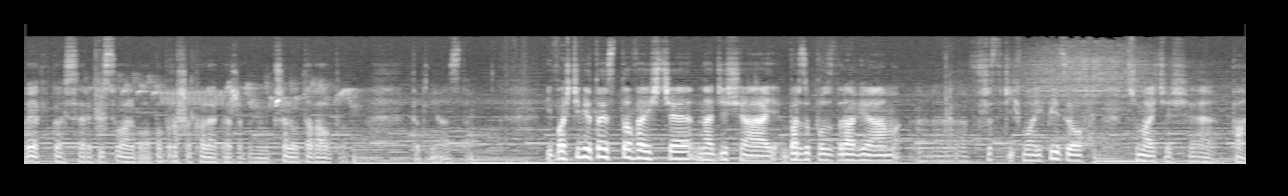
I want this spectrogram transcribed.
do jakiegoś serwisu albo poproszę kolegę, żeby mi przelutował to, to gniazdo. I właściwie to jest to wejście na dzisiaj. Bardzo pozdrawiam e, wszystkich moich widzów. Trzymajcie się, pa!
